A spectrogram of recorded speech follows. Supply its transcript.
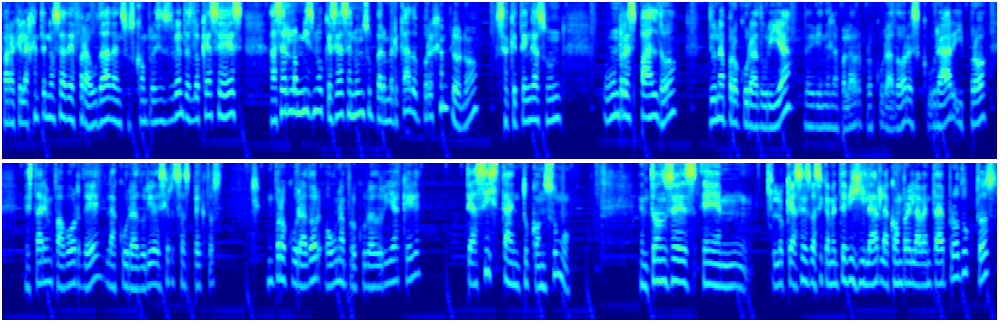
para que la gente no sea defraudada en sus compras y sus ventas. Lo que hace es hacer lo mismo que se hace en un supermercado, por ejemplo, ¿no? O sea, que tengas un, un respaldo de una procuraduría, de ahí viene la palabra procurador, es curar y pro, estar en favor de la curaduría de ciertos aspectos. Un procurador o una procuraduría que te asista en tu consumo. Entonces, eh, lo que hace es básicamente vigilar la compra y la venta de productos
